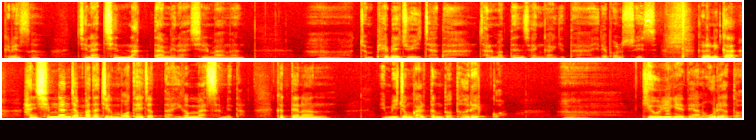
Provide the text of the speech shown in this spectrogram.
그래서 지나친 낙담이나 실망은 어, 좀 패배주의자다. 잘못된 생각이다. 이래 볼 수 있어요. 그러니까 한 10년 전보다 지금 못해졌다. 이건 맞습니다. 그때는 미중 갈등도 덜했고 어, 기후위기에 대한 우려도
